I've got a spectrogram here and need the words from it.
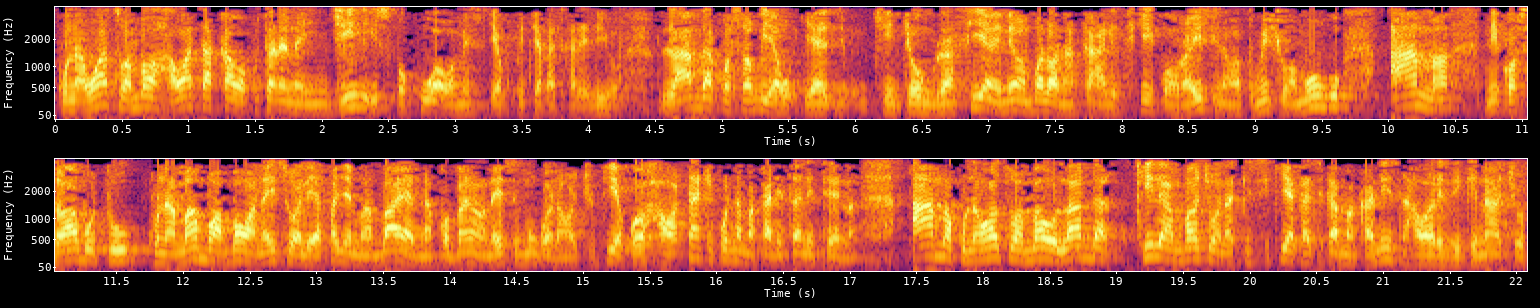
kuna watu ambao hawatakaa wakutane na injili isipokuwa wamesikia kupitia katika redio. Labda kwa sababu ya, ya kijiografia eneo ambalo wanakaa alifikii kwa urahisi na watumishi wa mungu ama ni kwa sababu tu kuna mambo ambao wanahisi waliyafanya mabaya na kwa wanahisi mungu anawachukia kusikia kwa hawataki kwenda makanisani tena. Ama kuna watu ambao labda kile ambacho wanakisikia katika makanisa hawaridhiki nacho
